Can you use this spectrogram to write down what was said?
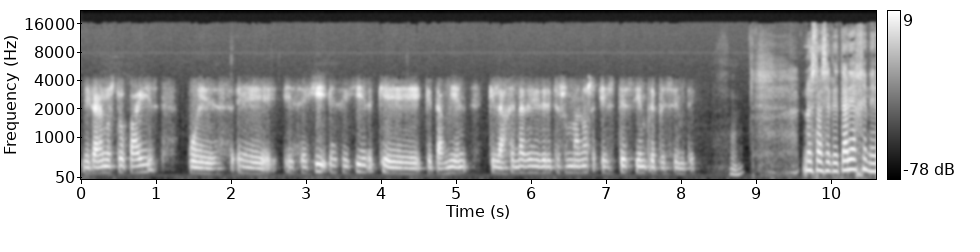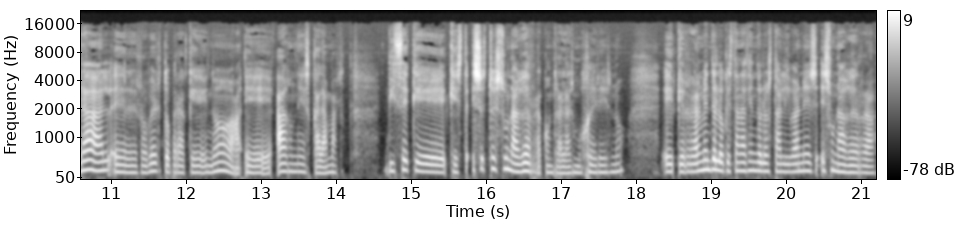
de cara a nuestro país, pues eh, exigir, exigir que, también que la agenda de derechos humanos esté siempre presente. Nuestra secretaria general, Roberto, para que no, Agnes Calamar, dice que, esto, esto, es una guerra contra las mujeres, ¿no? Eh, que realmente lo que están haciendo los talibanes es una guerra.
